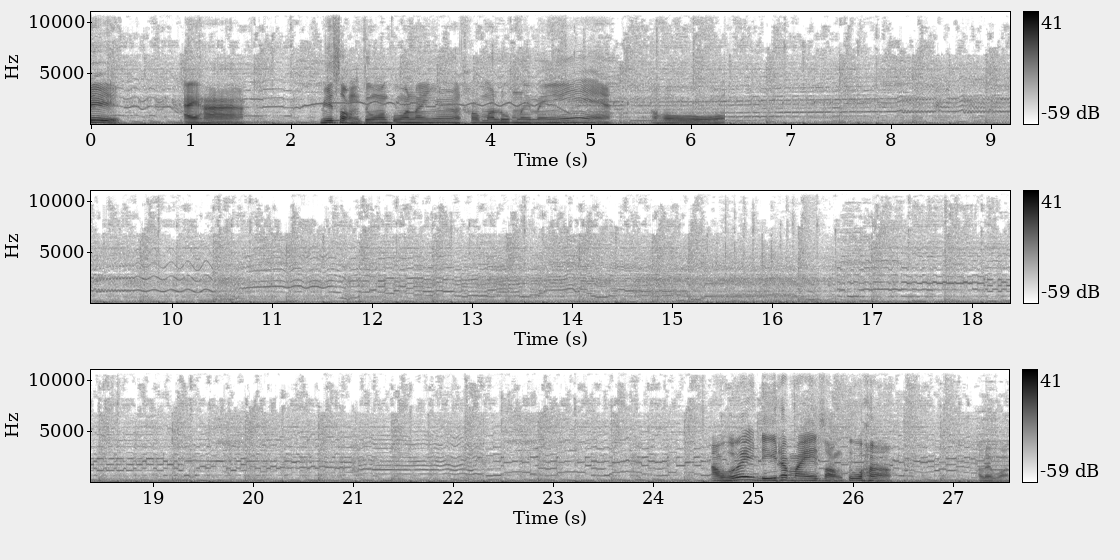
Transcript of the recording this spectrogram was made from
ดิไอห่ามีสองตัวกูอะไรเนี่ยเข้ามาลุมเลยแม่โอ้โห เอาเฮ้ย ดีทำไมสองตัว อะไรวะ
